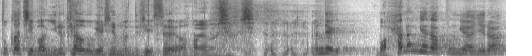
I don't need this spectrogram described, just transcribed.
똑같이 막 이렇게 하고 계시는 분들이 있어요. 네, 맞아요, 맞아요. 근데 뭐 하는 게 나쁜 게 아니라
